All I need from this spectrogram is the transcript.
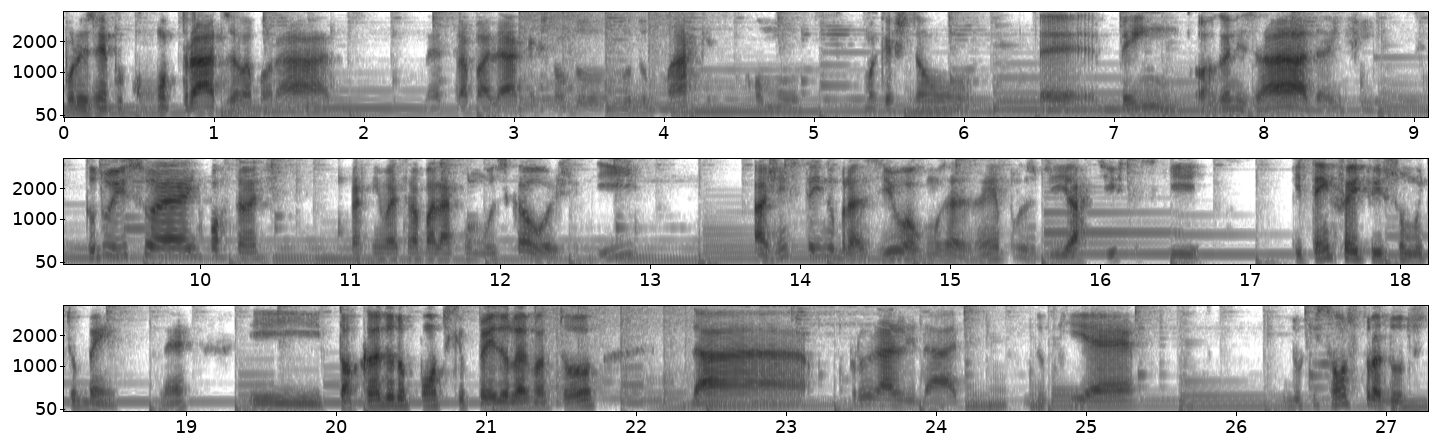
por exemplo, contratos elaborados, né? trabalhar a questão do, do marketing como uma questão é, bem organizada, enfim. Tudo isso é importante para quem vai trabalhar com música hoje. E a gente tem no Brasil alguns exemplos de artistas que, que têm feito isso muito bem, né? E tocando no ponto que o Pedro levantou da pluralidade do que é do que são os produtos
